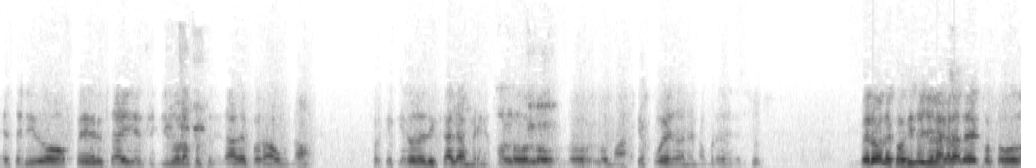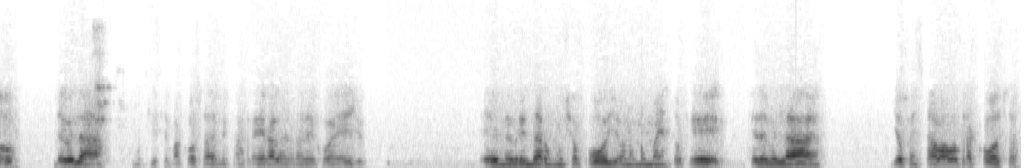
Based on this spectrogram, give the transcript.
he tenido ofertas y he tenido la oportunidad, pero aún no, porque quiero dedicarle a mi hijo lo, lo, lo, lo más que pueda en el nombre de Jesús. Pero al escogido yo le agradezco todo, de verdad, muchísimas cosas de mi carrera, le agradezco a ellos. Eh, me brindaron mucho apoyo en un momento que, que de verdad yo pensaba otra cosa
